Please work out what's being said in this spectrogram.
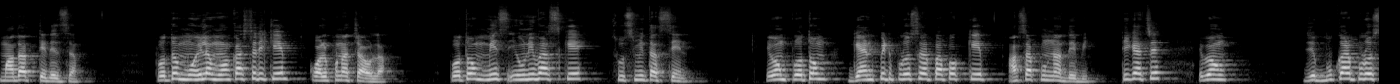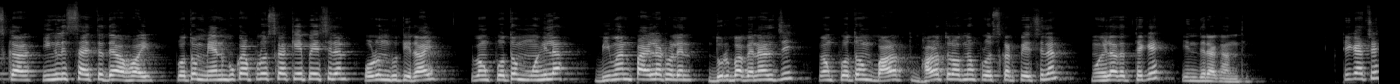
Mother Teresa. প্রথম মহিলা মহাকাশচারীকে কল্পনা চাওলা। প্রথম মিস ইউনিভার্সকে সুস্মিতা সেন। এবং প্রথম জ্ঞানপীঠ পুরস্কার প্রাপককে আশাপূর্ণা দেবী। ঠিক আছে? এবং যে বুকার পুরস্কার ইংলিশ সাহিত্যে দেওয়া হয়, প্রথম ম্যান বুকার পুরস্কার কে পেয়েছিলেন? অরুন্ধতী রায়। এবং প্রথম মহিলা বিমান পাইলট হলেন দুর্বা ব্যানার্জি। এবং প্রথম ভারত, ভারতরত্ন পুরস্কার পেয়েছিলেন মহিলাদের থেকে ইন্দিরা গান্ধী। ঠিক আছে?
